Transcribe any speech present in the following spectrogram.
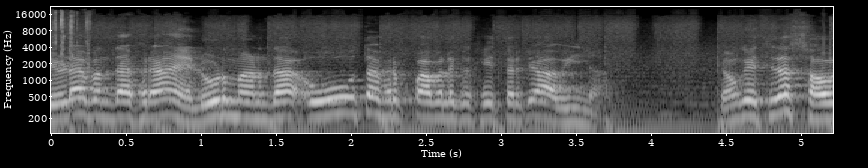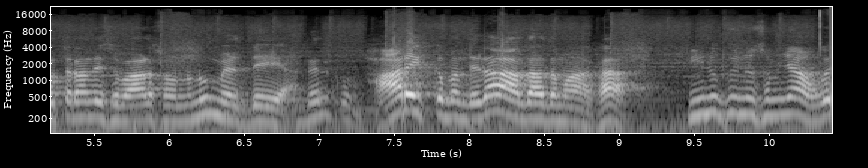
ਜਿਹੜਾ ਬੰਦਾ ਫਿਰ ਐ ਲੋੜ ਮੰਨਦਾ ਉਹ ਤਾਂ ਫਿਰ ਪਬਲਿਕ ਖੇਤਰ 'ਚ ਆਵੀ ਨਾ। ਕਿਉਂਕਿ ਇੱਥੇ ਤਾਂ 100 ਤਰ੍ਹਾਂ ਦੇ ਸਵਾਲ ਸੁਣਨ ਨੂੰ ਮਿਲਦੇ ਆ। ਬਿਲਕੁਲ। ਹਰ ਇੱਕ ਬੰਦੇ ਦਾ ਆਪਦਾ ਦਿਮਾਗ ਆ। ਕਿਹਨੂੰ ਕਿਹਨੂੰ ਸਮਝਾਉਂਗੇ?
